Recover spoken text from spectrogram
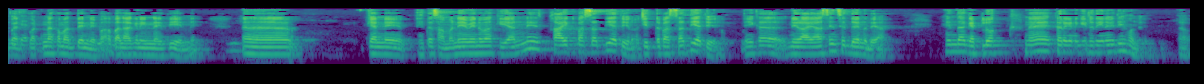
වටිනකමක් දෙන්න එපා. බලාගෙන ඉන්නයි තියෙන්නේ. කියන්නේ හිත සමනය වෙනවා කියන්නේ කායික පස්සද්ධිය ඇති වෙනවා. චිත්ත පස්සද්ධිය ඇති වෙනවා. මේක નિરાයාසයෙන් සිද්ධ වෙන දෙයක්. හින්දා ගැටලුවක් නැහැ. කරගෙන ගිහිල්ලා තියෙන විදිහ හොඳයි. ඔව්.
